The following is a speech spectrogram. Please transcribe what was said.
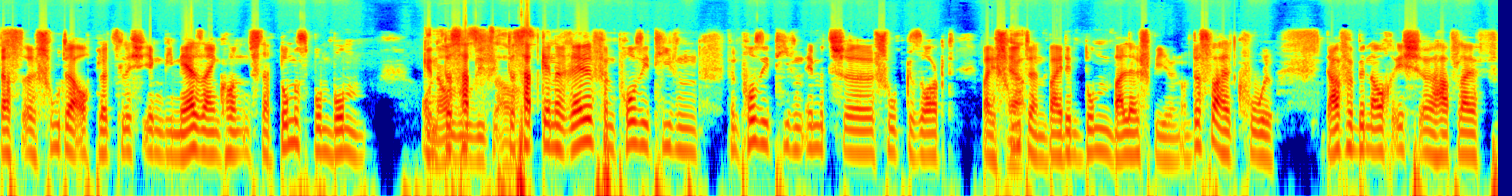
dass äh, Shooter auch plötzlich irgendwie mehr sein konnten, statt dummes Bum-Bum. Und Genau das so hat, sieht's aus. Das hat generell für einen positiven, für einen positiven Image-Schub gesorgt bei Shootern, bei den dummen Ballerspielen. Und das war halt cool. Dafür bin auch ich äh, Half-Life,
